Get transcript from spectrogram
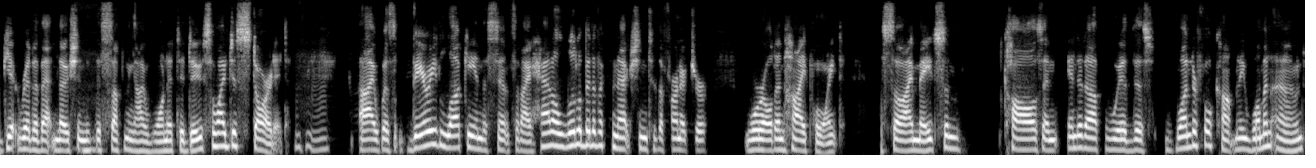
get rid of that notion that this is something I wanted to do. So I just started. Mm-hmm. I was very lucky in the sense that I had a little bit of a connection to the furniture world in High Point. So I made some calls and ended up with this wonderful company, woman owned,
